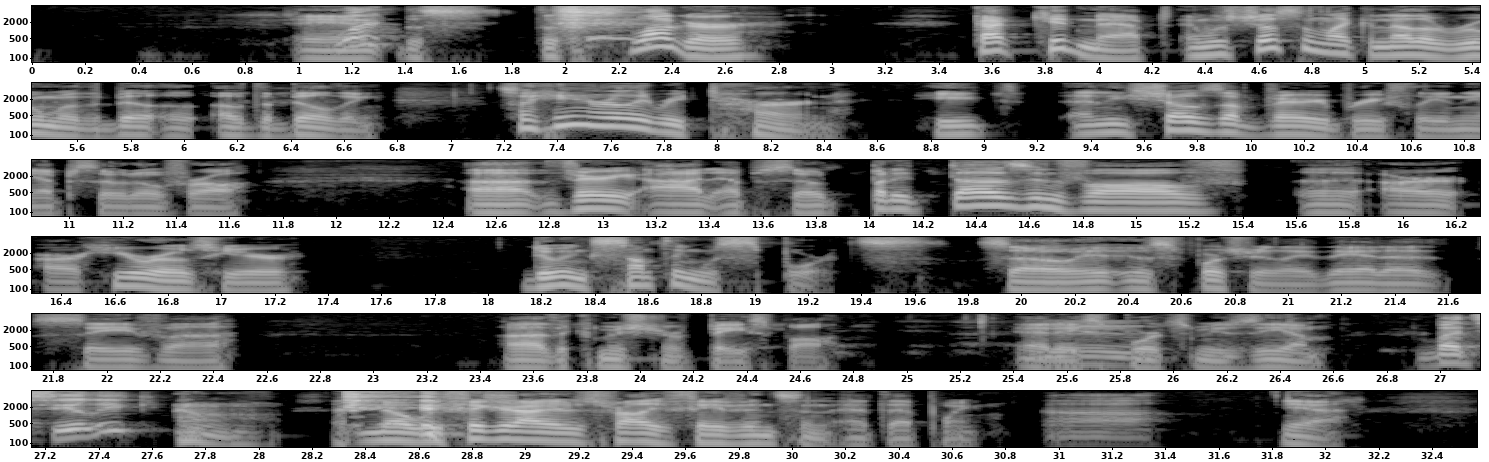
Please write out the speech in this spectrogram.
and What? the the slugger got kidnapped and was just in like another room of the buil- of the building, so he didn't really return. He and he shows up very briefly in the episode overall. Uh, very odd episode, but it does involve uh, our our heroes here doing something with sports. So it, it was sports related. They had to save uh, uh, the commissioner of baseball at a Mm. sports museum. But Selig? no, we figured out it was probably Fay Vincent at that point. Uh, Yeah.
